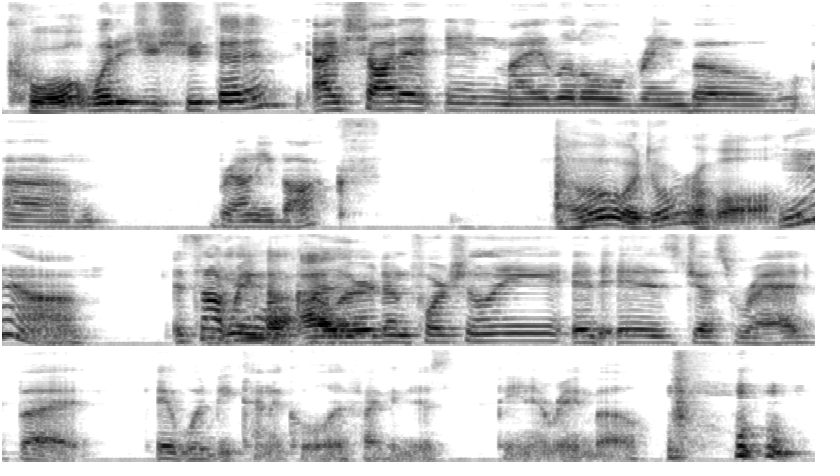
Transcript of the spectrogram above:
Cool. What did you shoot that in? I shot it in my little rainbow um, brownie box. Oh, adorable. Yeah. It's not Yeah, rainbow I- colored, unfortunately. It is just red, but it would be kind of cool if I could just paint it rainbow.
